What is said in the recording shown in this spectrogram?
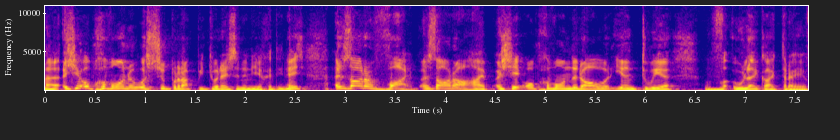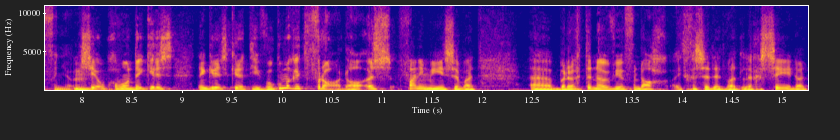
Uh, is jy opgewonde oor Super Rugby 2019? Is, is daar 'n vibe? Is daar 'n hype? Is jy opgewonde daaroor 1 2? W- Hoe lyk daai treie van jou? Is jy opgewonde? Dink jy dis dink jy dis kreatief? Hoekom ek dit vra? Daar is van die mense wat uh berigte nou weer vandag uitgesit het wat hulle gesê het dat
